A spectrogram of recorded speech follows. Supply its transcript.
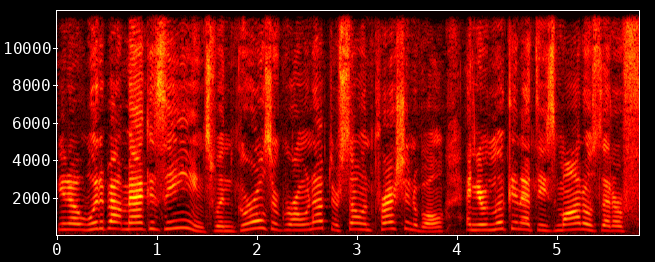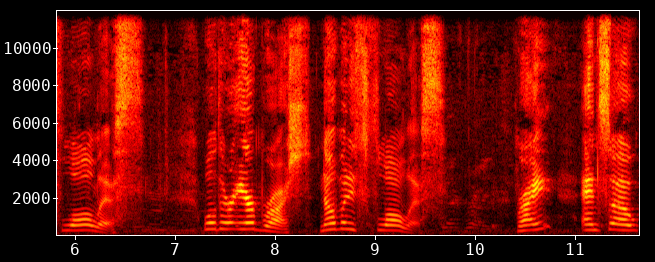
You know, what about magazines? When girls are growing up, they're so impressionable, and you're looking at these models that are flawless. Well, they're airbrushed. Nobody's flawless, right? And so,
